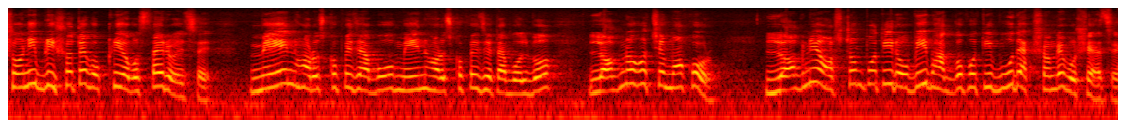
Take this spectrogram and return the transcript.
শনি বৃষতে বক্রী অবস্থায় রয়েছে। মেন হরোস্কোপে যাব মেন হরোস্কোপে যেটা বলব, লগ্ন হচ্ছে মকর। লগ্নে অষ্টমপতি, রবি, ভাগ্যপতি, বুধ একসঙ্গে বসে আছে।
